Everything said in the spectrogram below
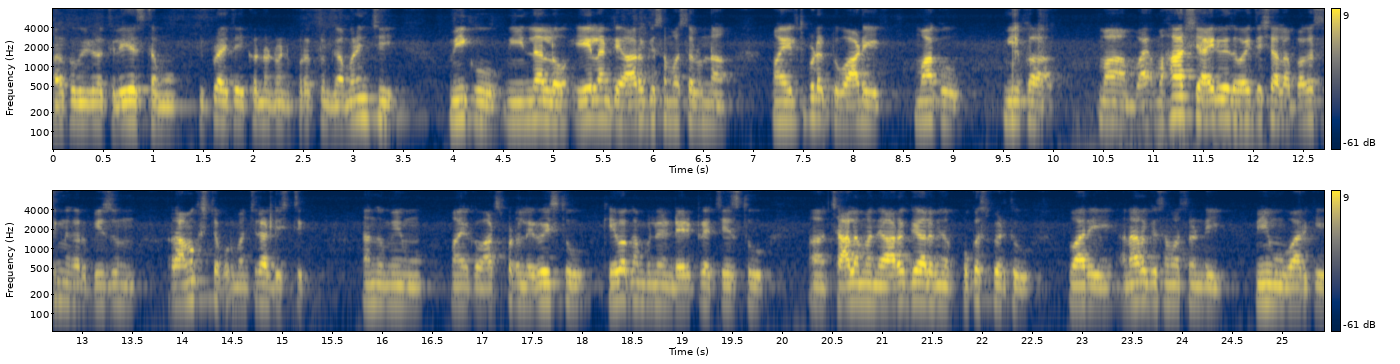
మరొక వీడియోలో తెలియజేస్తాము. ఇప్పుడైతే ఇక్కడ ఉన్నటువంటి ప్రోడక్ట్లను గమనించి మీకు మీ ఇళ్ళల్లో ఎలాంటి ఆరోగ్య సమస్యలు ఉన్నా మా హెల్త్ ప్రొడక్ట్ వాడి మాకు మీ యొక్క మా మహర్షి ఆయుర్వేద వైద్యశాల భగత్ సింగ్ నగర్ బీజున్ రామకృష్ణపూర్ మంచిర్యాల డిస్టిక్ నందు మేము మా యొక్క హాస్పిటల్ నిర్వహిస్తూ కేవా కంపెనీని డైరెక్ట్గా చేస్తూ చాలామంది ఆరోగ్యాల మీద ఫోకస్ పెడుతూ వారి అనారోగ్య సమస్యల నుండి మేము వారికి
